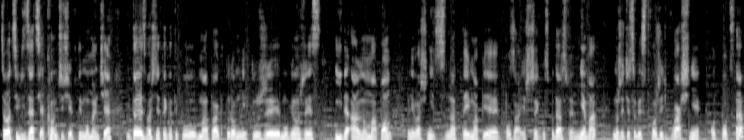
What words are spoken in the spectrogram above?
Cała cywilizacja kończy się w tym momencie. I to jest właśnie tego typu mapa, którą niektórzy mówią, że jest idealną mapą, ponieważ nic na tej mapie poza jeszcze gospodarstwem nie ma możecie sobie stworzyć właśnie od podstaw,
